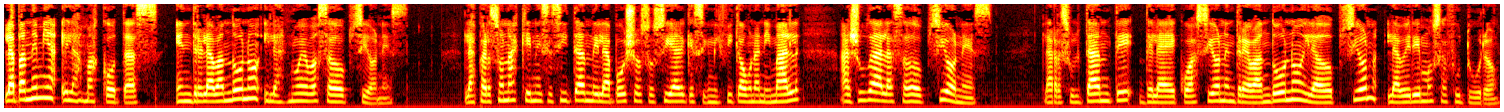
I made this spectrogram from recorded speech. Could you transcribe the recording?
La pandemia y las mascotas, entre el abandono y las nuevas adopciones. Las personas que necesitan del apoyo social que significa un animal ayuda a las adopciones. La resultante de la ecuación entre abandono y la adopción la veremos a futuro.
